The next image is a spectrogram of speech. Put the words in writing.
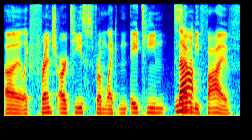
uh, like French artistes from like 1875.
